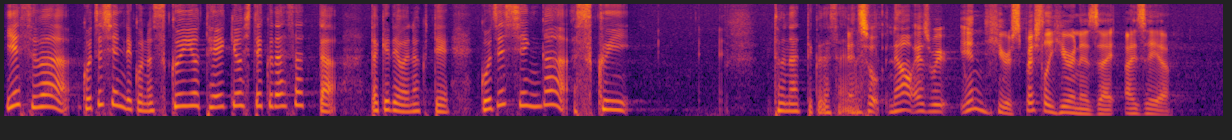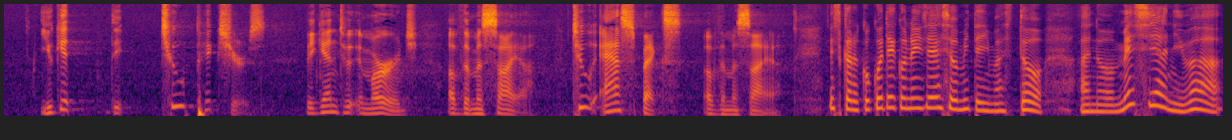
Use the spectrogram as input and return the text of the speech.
イエスはご自身でこの救いを提供してくださっただけではなくて、ご自身が救いとなってくださいまし。You get the two pictures begin to emerge of the Messiah, two aspects of the Messiah. ですからここでこのイザヤ書を見ていますとあのメシアには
